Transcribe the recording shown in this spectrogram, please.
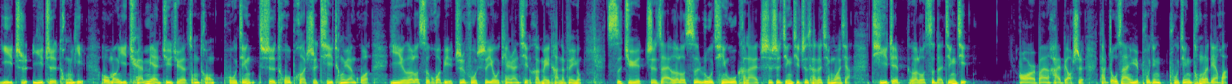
一致一致同意，欧盟已全面拒绝总统普京试图迫使其成员国以俄罗斯货币支付石油、天然气和煤炭的费用。此举旨在俄罗斯入侵乌克兰、实施经济制裁的情况下提振俄罗斯的经济。奥尔班还表示，他周三与普京普京通了电话，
